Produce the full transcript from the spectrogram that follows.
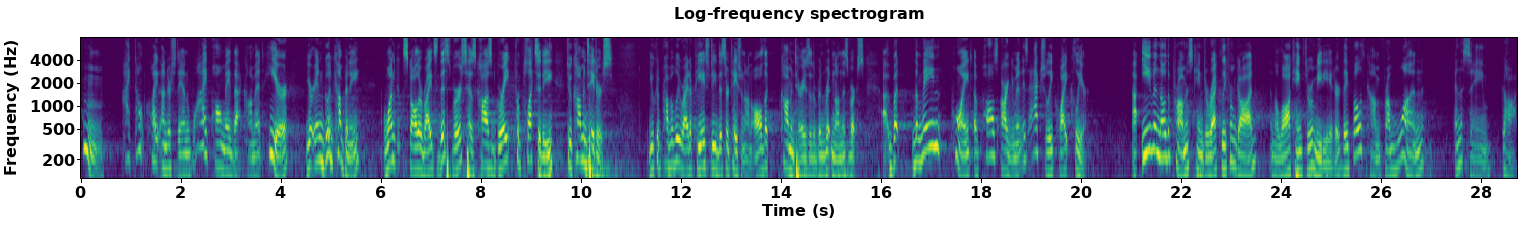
hmm, I don't quite understand why Paul made that comment here, you're in good company. One scholar writes, This verse has caused great perplexity to commentators. You could probably write a PhD dissertation on all the commentaries that have been written on this verse. Uh, but the main point of Paul's argument is actually quite clear. Even though the promise came directly from God and the law came through a mediator, they both come from one and the same God.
